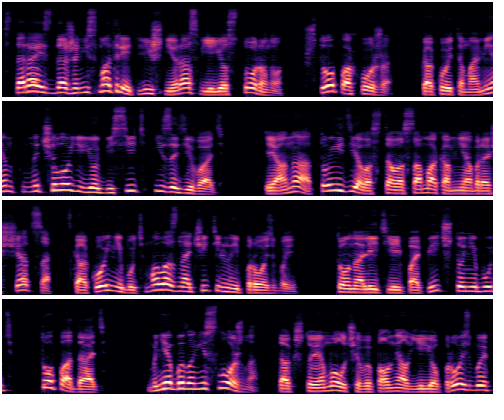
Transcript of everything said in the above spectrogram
стараясь даже не смотреть лишний раз в ее сторону, что, похоже, в какой-то момент начало ее бесить и задевать. И она то и дело стала сама ко мне обращаться с какой-нибудь малозначительной просьбой. То налить ей попить что-нибудь, то подать. Мне было несложно, так что я молча выполнял ее просьбы,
